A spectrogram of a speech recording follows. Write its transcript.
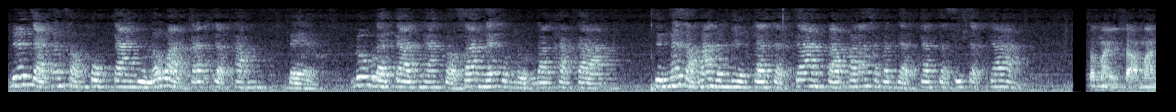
เนื่องจากทั้งสองโครงการอยู่ระหว่างการจัดทำแบบรูปรายการงานก่อสร้างและกำหนดราคาการ จึงไม่สามารถดำเนินการจัดจ้างตามพระราชบัญญัติการจัดซื้อจัดจ้าง สมัยสามัญ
